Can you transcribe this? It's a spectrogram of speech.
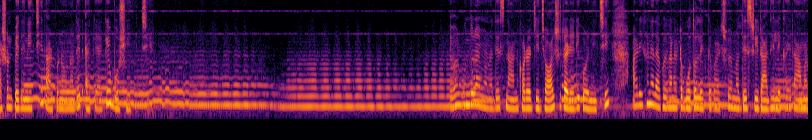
আসন পেতে নিচ্ছি। তারপরে ওনাদের একে একে বসিয়ে দিচ্ছি। ওনাদের স্নান করার যে জল, সেটা রেডি করে নিচ্ছি। আর এখানে দেখো, এখানে একটা বোতল দেখতে পাচ্ছ এর মধ্যে শ্রী রাধে লেখা, এটা আমার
